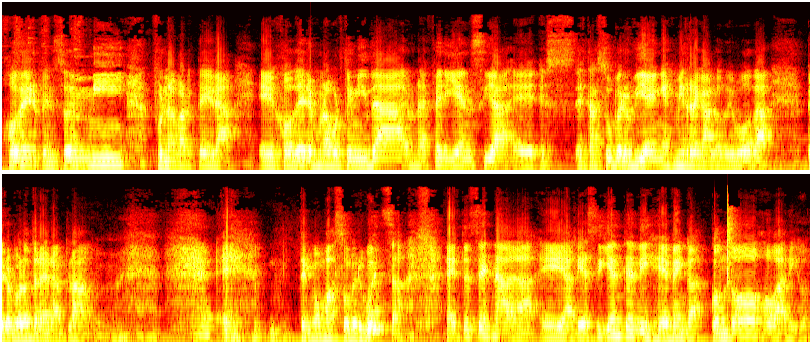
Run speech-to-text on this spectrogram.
joder, pensó en mí. Por una parte era, eh, joder, es una oportunidad, es una experiencia, eh, es- está súper bien, es mi regalo de boda. Pero por otra era en plan, eh, tengo más vergüenza. Entonces nada, eh, al día siguiente dije, venga, con dos ovarios,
